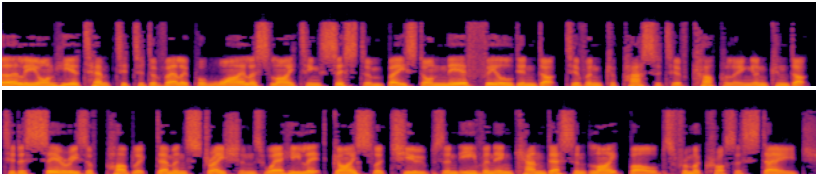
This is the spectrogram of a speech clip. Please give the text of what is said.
Early on he attempted to develop a wireless lighting system based on near-field inductive and capacitive coupling and conducted a series of public demonstrations where he lit Geissler tubes and even incandescent light bulbs from across a stage.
